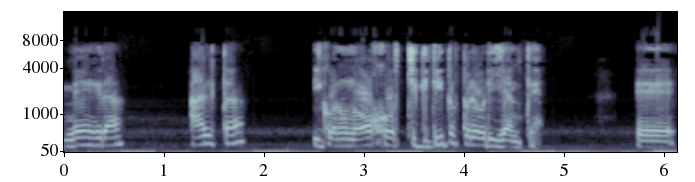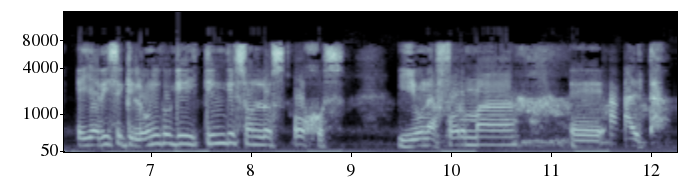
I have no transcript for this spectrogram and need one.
negra, alta y con unos ojos chiquititos pero brillantes. Eh, ella dice que lo único que distingue son los ojos y una forma eh, alta,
